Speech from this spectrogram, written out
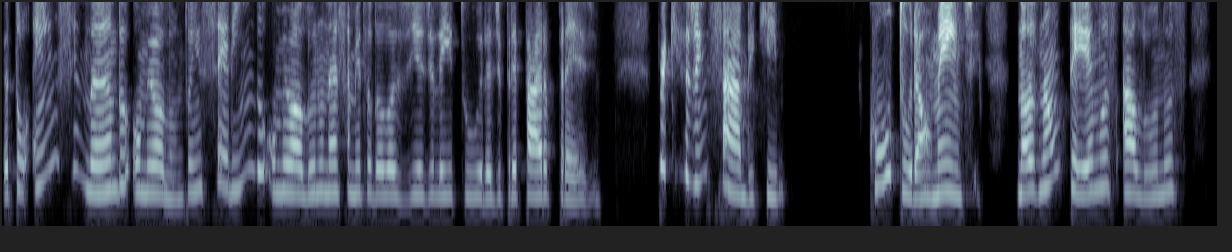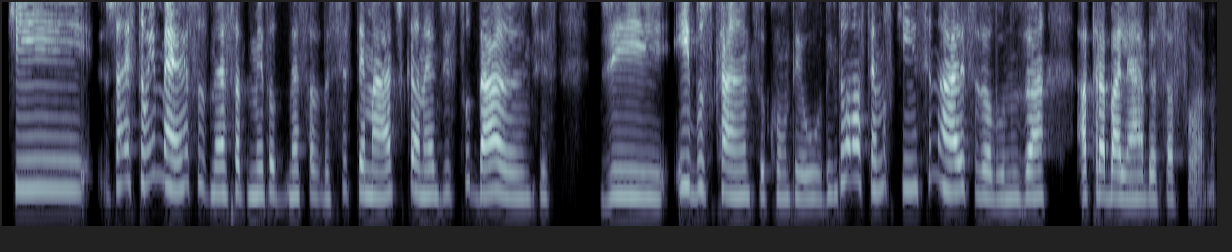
eu estou ensinando o meu aluno, estou inserindo o meu aluno nessa metodologia de leitura, de preparo prévio. Porque a gente sabe que, culturalmente, nós não temos alunos que já estão imersos nessa, nessa sistemática né, de estudar antes, de ir buscar antes o conteúdo. Então, nós temos que ensinar esses alunos a, a trabalhar dessa forma.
